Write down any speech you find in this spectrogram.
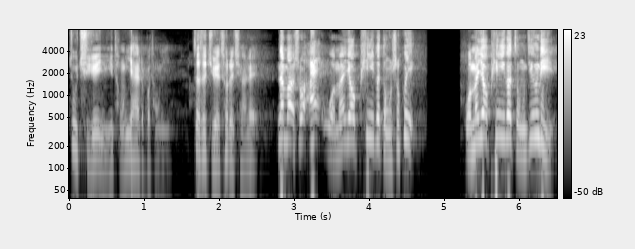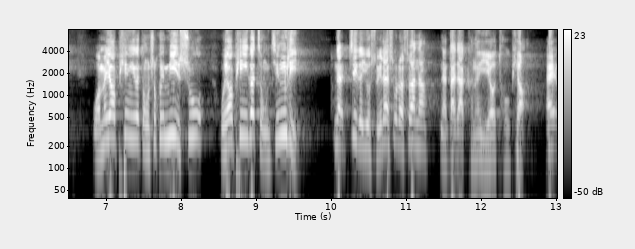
就取决于你同意还是不同意，这是决策的权利。那么说，哎，我们要聘一个董事会，我们要聘一个总经理，我们要聘一个董事会秘书，我要聘一个总经理，那这个由谁来说了算呢？那大家可能也要投票。哎，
